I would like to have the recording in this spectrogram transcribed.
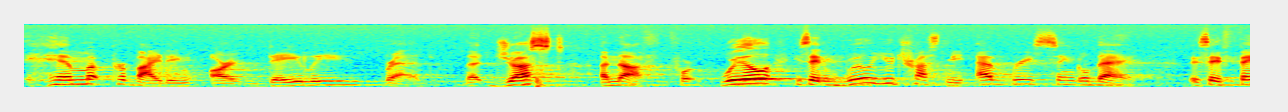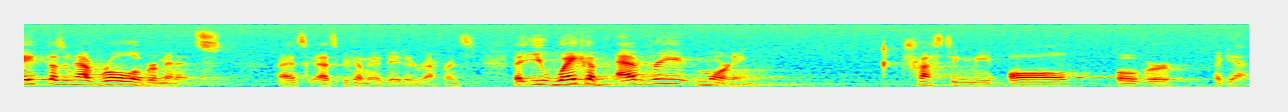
Him providing our daily bread, that just enough. For, will, he's saying, Will you trust me every single day? They say faith doesn't have rollover minutes. That's, that's becoming a dated reference. That you wake up every morning trusting me all over again.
